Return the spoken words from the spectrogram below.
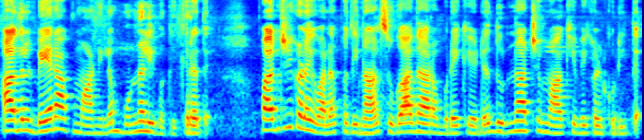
அதில் பேராக் மாநிலம் முன்னணி வகிக்கிறது. பன்றிகளை வளர்ப்பதினால் சுகாதார முறைகேடு துர்நாற்றம் ஆகியவைகள் குறித்து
